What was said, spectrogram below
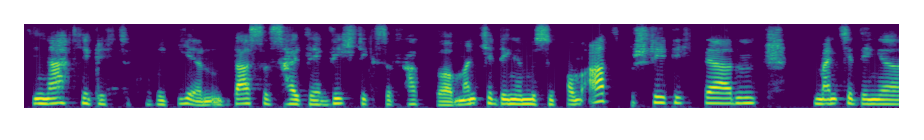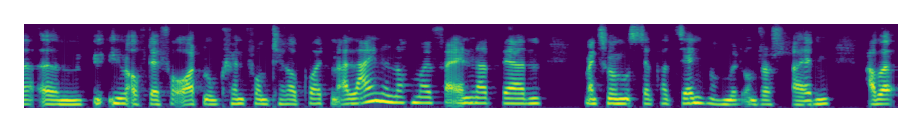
sie nachträglich zu korrigieren. Und das ist halt der wichtigste Faktor. Manche Dinge müssen vom Arzt bestätigt werden. Manche Dinge ähm, auf der Verordnung können vom Therapeuten alleine nochmal verändert werden. Manchmal muss der Patient noch mit unterschreiben. Aber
